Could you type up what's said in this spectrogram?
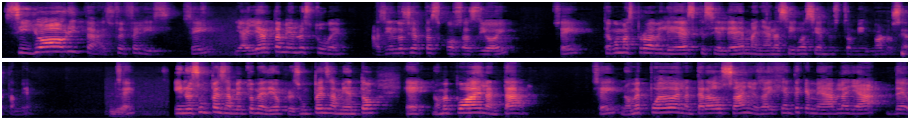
Si yo ahorita estoy feliz, ¿sí? Y ayer también lo estuve haciendo ciertas cosas de hoy, ¿sí? Tengo más probabilidades que si el día de mañana sigo haciendo esto mismo, lo sea también. ¿Sí? Y no es un pensamiento mediocre, es un pensamiento, eh, no me puedo adelantar, ¿sí? No me puedo adelantar a dos años. Hay gente que me habla ya de,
